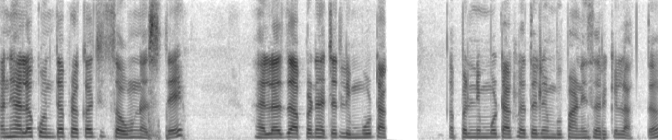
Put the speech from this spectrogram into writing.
आणि ह्याला कोणत्या प्रकारची चव नसते. ह्याला जर आपण ह्याच्यात लिंबू टाक आपण लिंबू टाकलं तर लिंबू पाणीसारखे लागतं.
